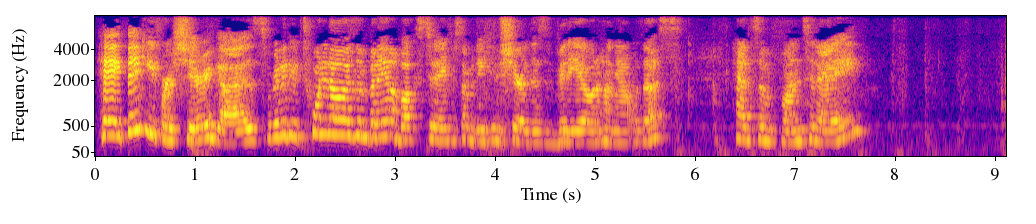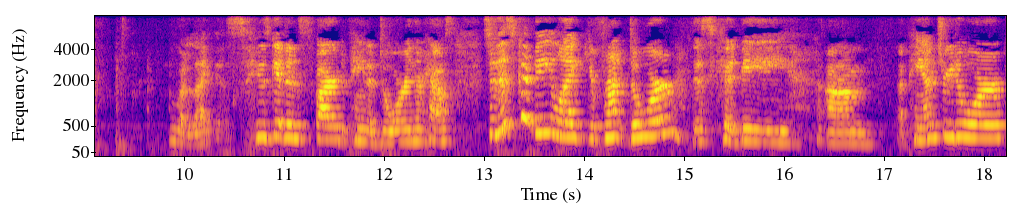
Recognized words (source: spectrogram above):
Hey, thank you for sharing guys. We're gonna do $20 in banana bucks today for somebody who shared this video and hung out with us. Had some fun today. Ooh, I like this. Who's getting inspired to paint a door in their house? So this could be like your front door. This could be um, a pantry door,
